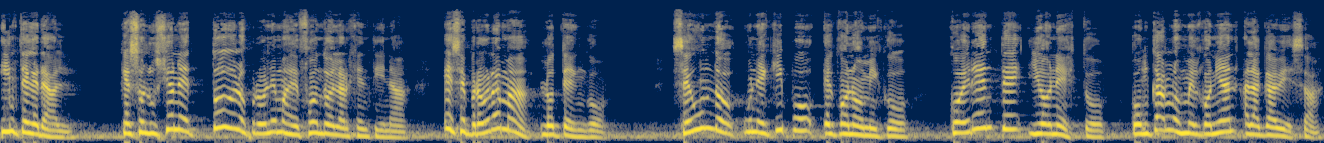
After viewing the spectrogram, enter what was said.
integral, que solucione todos los problemas de fondo de la Argentina. Ese programa lo tengo. Segundo, un equipo económico, coherente y honesto, con Carlos Melconian a la cabeza.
